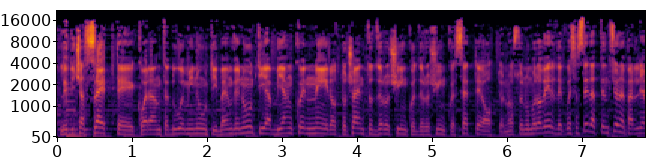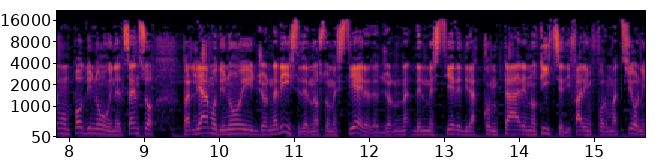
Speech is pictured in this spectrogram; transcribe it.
Le 17.42 minuti, benvenuti a Bianco e Nero 800 05 05 78, il nostro numero verde. Questa sera attenzione parliamo un po' di noi, nel senso parliamo di noi giornalisti, del nostro mestiere, del, giorna- del mestiere di raccontare notizie, di fare informazioni.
